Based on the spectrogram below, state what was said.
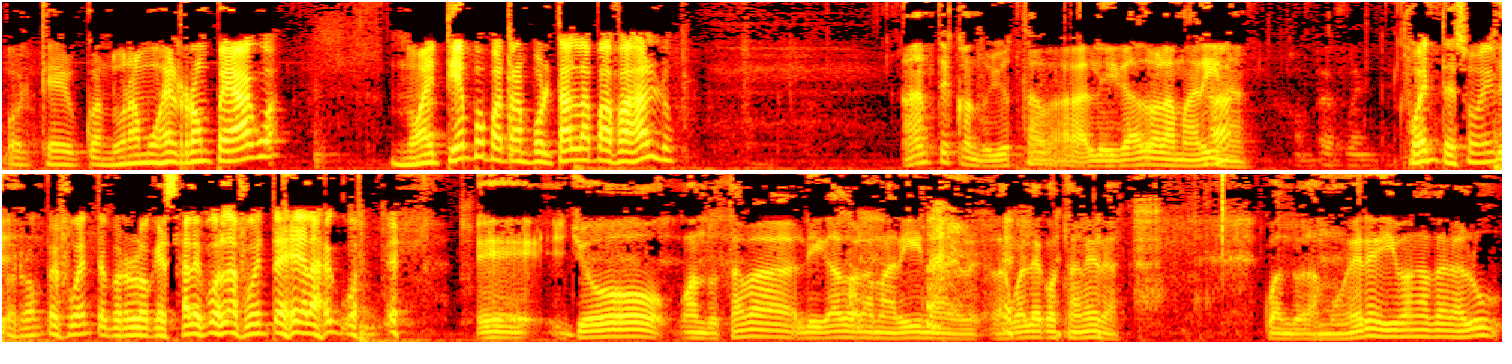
porque cuando una mujer rompe agua, no hay tiempo para transportarla para Fajardo. Antes, cuando yo estaba ligado a la Marina, Fuente, eso mismo, rompe fuente, pero lo que sale por la fuente es el agua. eh, yo, cuando estaba ligado a la Marina, a la Guardia Costanera, cuando las mujeres iban a dar a luz,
